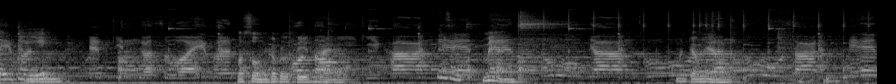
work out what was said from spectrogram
ดนตรีเฮ็ดกินก็สวยเพิ่นผสมกับดนตรีไทยบ่ต้องขี้คร้านเฮ็ดแม่นทุกอย่างทุกมันก็แม่น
